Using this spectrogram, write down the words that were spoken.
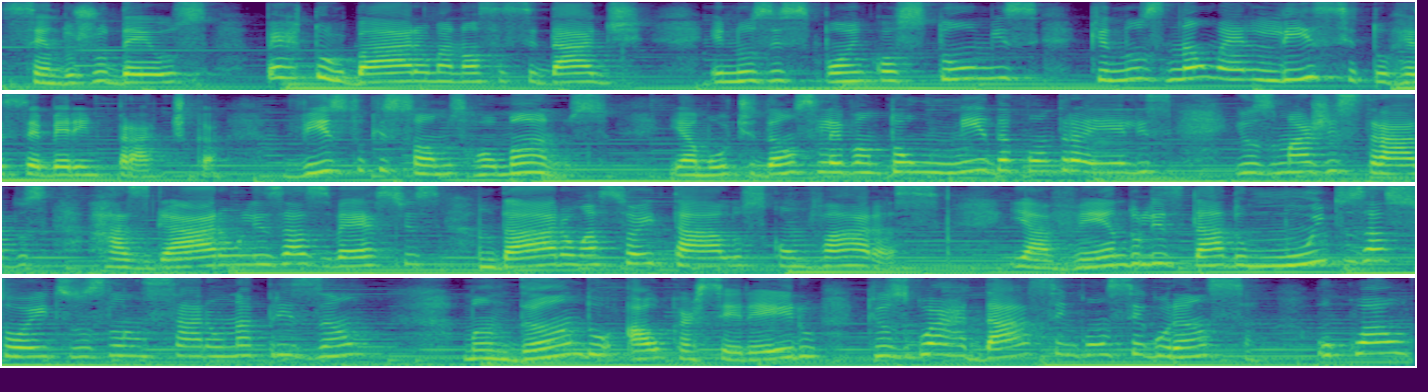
sendo judeus, perturbaram a nossa cidade e nos expõem costumes que nos não é lícito receber em prática, visto que somos romanos. E a multidão se levantou unida contra eles, e os magistrados rasgaram-lhes as vestes, mandaram açoitá-los com varas. E, havendo-lhes dado muitos açoites, os lançaram na prisão, mandando ao carcereiro que os guardassem com segurança o qual,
